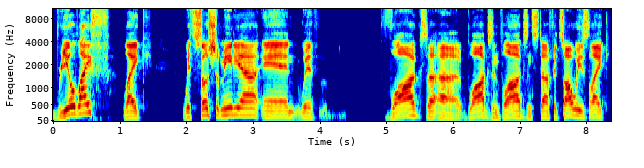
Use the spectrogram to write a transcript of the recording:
real life like with social media and with vlogs uh, uh blogs and vlogs and stuff it's always like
